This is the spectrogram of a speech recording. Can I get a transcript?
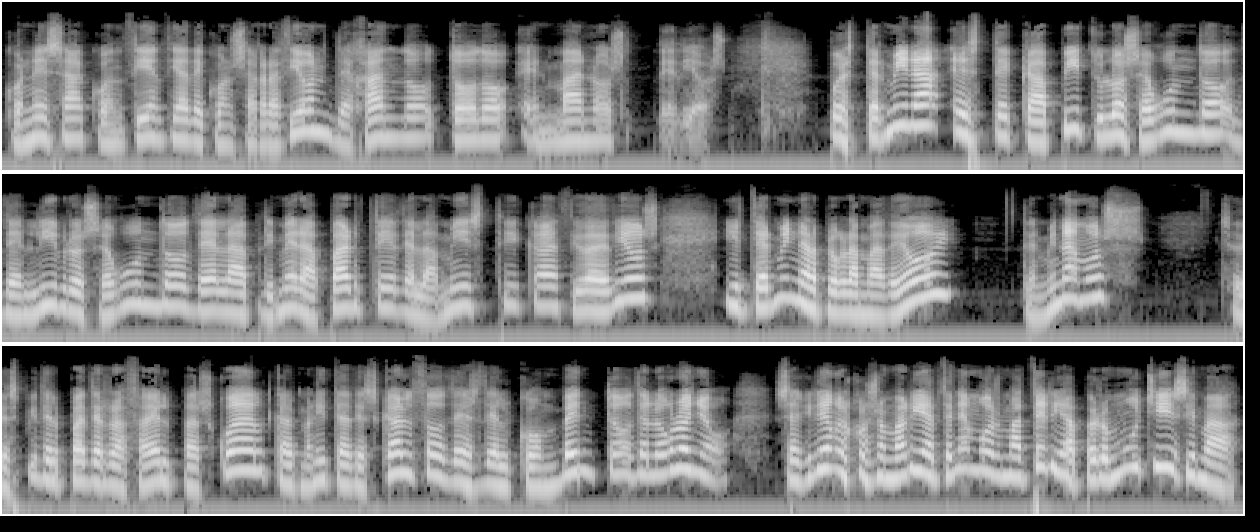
con esa conciencia de consagración, dejando todo en manos de Dios. Pues termina este capítulo segundo del libro segundo de la primera parte de la mística Ciudad de Dios y termina el programa de hoy. Terminamos. Se despide el padre Rafael Pascual, Carmelita Descalzo, desde el convento de Logroño. Seguiremos con Sor María, tenemos materia, pero muchísima.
